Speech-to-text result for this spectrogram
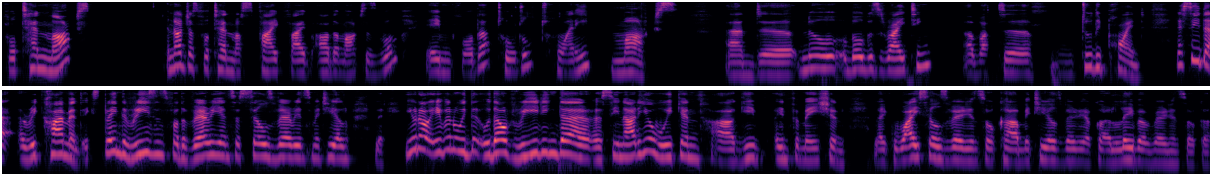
for 10 marks. And not just for 10 marks, 5, 5 other marks as well. Aiming for the total 20 marks. And uh, no bogus writing uh, but uh, to the point. Let's see the requirement. Explain the reasons for the variance of sales variance material. You know, even with without reading the uh, scenario, we can uh, give information like why sales variance occur, materials variance occur, labor variance occur.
